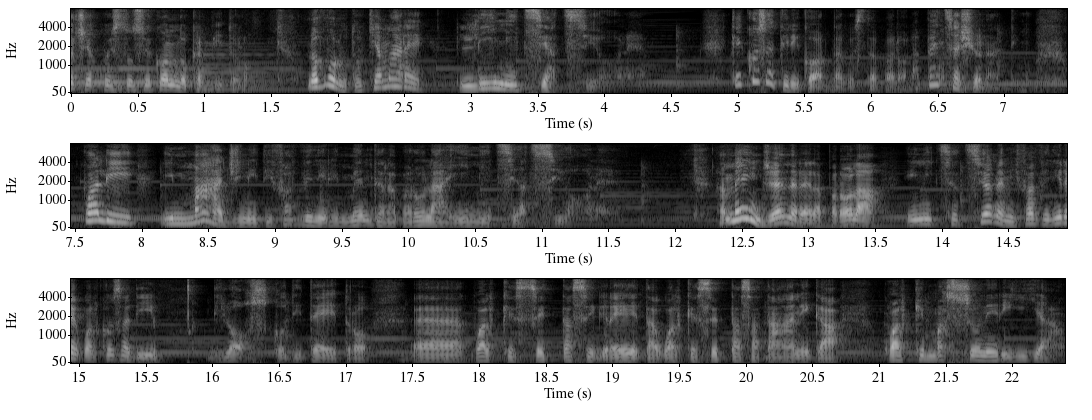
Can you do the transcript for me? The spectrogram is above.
Eccoci a questo secondo capitolo. L'ho voluto chiamare l'iniziazione. Che cosa ti ricorda questa parola? Pensaci un attimo. Quali immagini ti fa venire in mente la parola iniziazione? A me in genere la parola iniziazione mi fa venire qualcosa di, di losco, di tetro, eh, qualche setta segreta, qualche setta satanica, qualche massoneria,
